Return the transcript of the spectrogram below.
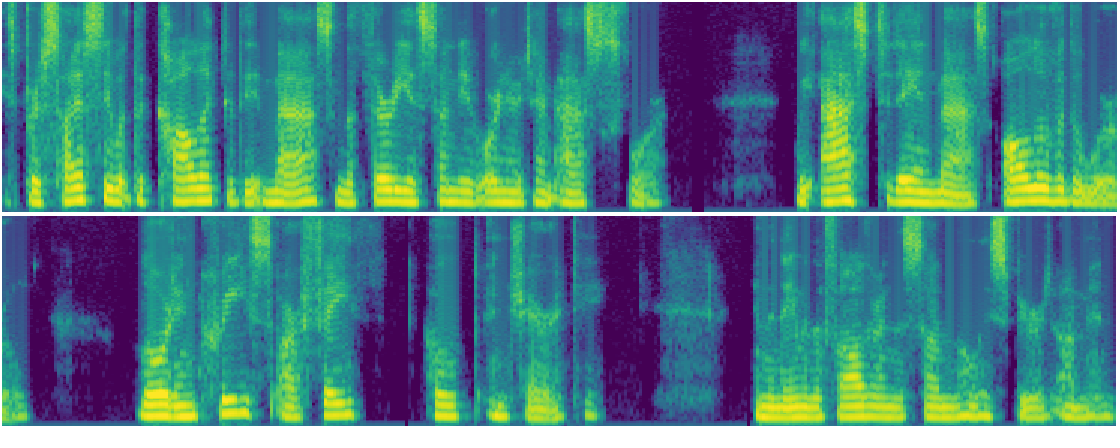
is precisely what the collect of the Mass on the 30th Sunday of Ordinary Time asks for. We ask today in Mass all over the world, Lord, increase our faith, hope, and charity. In the name of the Father, and the Son, and the Holy Spirit, Amen.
